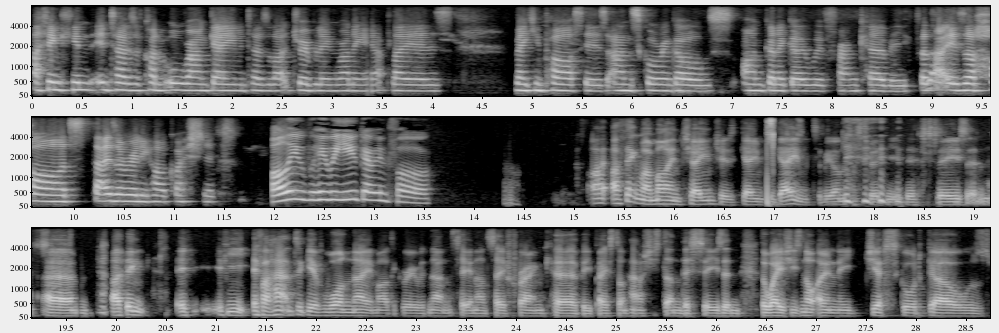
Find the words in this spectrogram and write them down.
I think in, in terms of kind of all round game, in terms of like dribbling, running at players, making passes, and scoring goals, I'm going to go with Fran Kirby. But that is a hard, that is a really hard question. Ollie, who are you going for? I, I, think my mind changes game to game. To be honest with you, this season, um, I think if if you if I had to give one name, I'd agree with Nancy, and I'd say Fran Kirby, based on how she's done this season, the way she's not only just scored goals,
